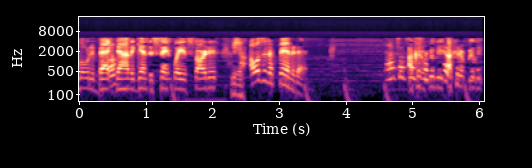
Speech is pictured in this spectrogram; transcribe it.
slowed it back Huh? down again the same way it started. Yeah. I wasn't a fan of that. I could have really, I could have really,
